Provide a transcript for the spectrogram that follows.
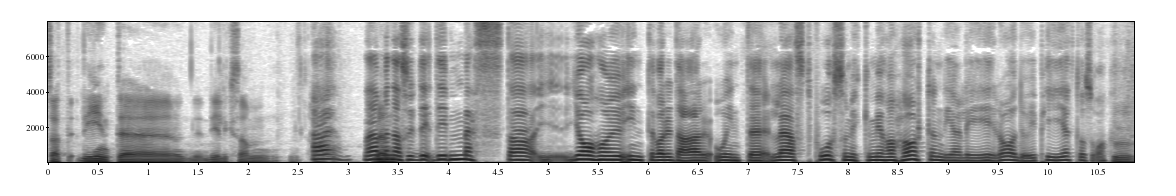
Eh, så att det är inte, det är liksom... Nej, nej men, Men- alltså det, det mesta, jag har ju inte varit där och inte läst på så mycket, men jag har hört en del i radio, i P1 och så. Mm,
